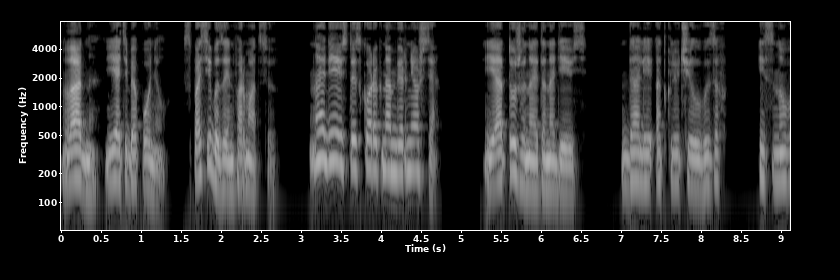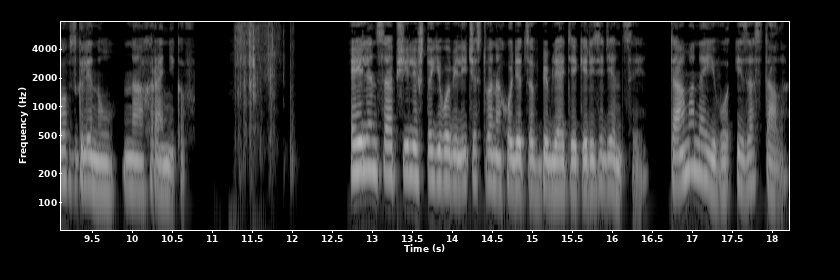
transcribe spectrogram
Ладно, я тебя понял. Спасибо за информацию. Надеюсь, ты скоро к нам вернешься. Я тоже на это надеюсь. Далее отключил вызов и снова взглянул на охранников. Эйлен сообщили, что его величество находится в библиотеке резиденции. Там она его и застала.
